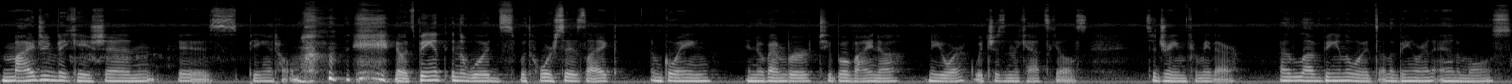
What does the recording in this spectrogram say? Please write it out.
My dream vacation is being at home. no, it's being in the woods with horses. Like I'm going in November to Bovina, New York, which is in the Catskills. It's a dream for me there. I love being in the woods. I love being around animals.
